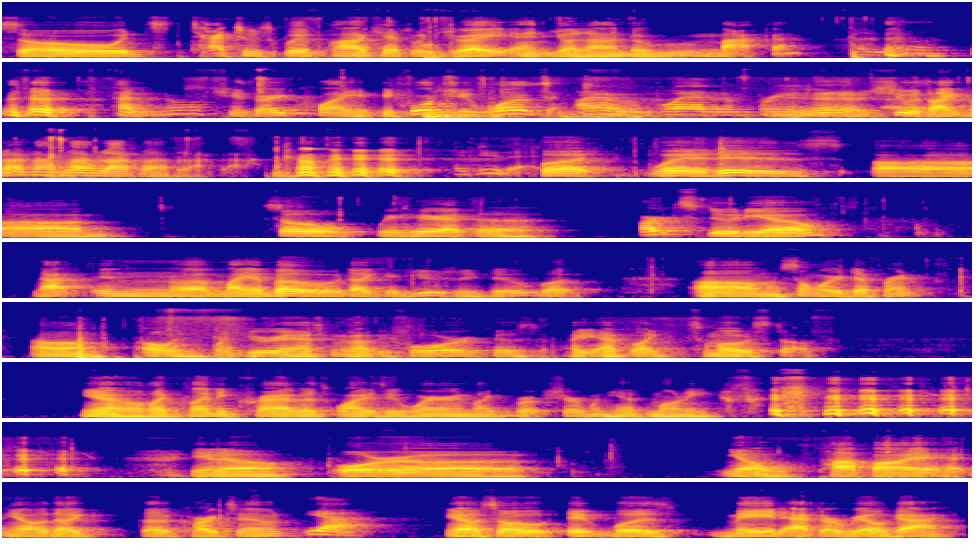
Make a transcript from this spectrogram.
So it's Tattoo Squid podcast with Dre and Yolanda Ruymaker. Hello. I. She's very quiet. Before she was, I have blabbing and breathing. yeah, she was like blah blah blah blah blah blah blah. I do that. but what it is, um so we're here at the art studio, not in uh, my abode like I usually do, but um, somewhere different. Um, oh, and what you were asking about before, because I have like some other stuff. You know, like Lenny Kravitz, why is he wearing like a shirt when he has money? you know, or uh, you know Popeye, you know, like the cartoon. yeah. You know, so it was made after a real guy,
